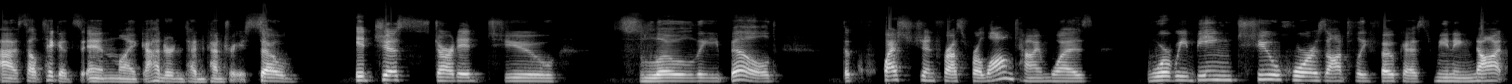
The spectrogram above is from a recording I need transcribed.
uh, sell tickets in like 110 countries. So it just started to slowly build. The question for us for a long time was were we being too horizontally focused, meaning not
